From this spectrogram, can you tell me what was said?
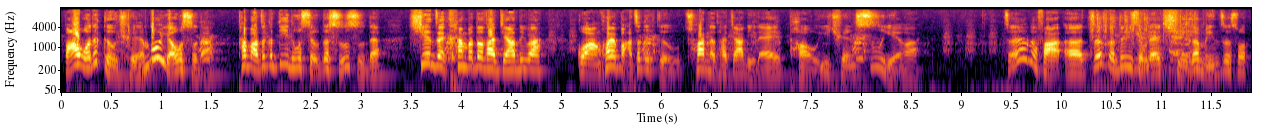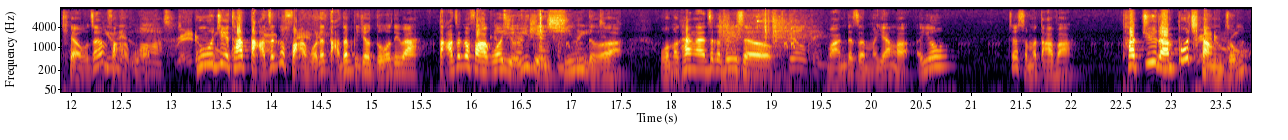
把我的狗全部咬死了，他把这个地图守得死死的，现在看不到他家对吧？赶快把这个狗窜到他家里来跑一圈视野啊！这个法呃，这个对手呢，起个名字说挑战法国，估计他打这个法国呢打的比较多，对吧？打这个法国有一点心得啊。我们看看这个对手玩的怎么样啊？哎呦，这什么打法？他居然不抢中！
